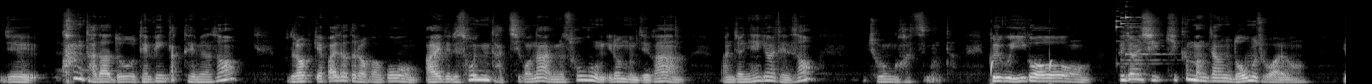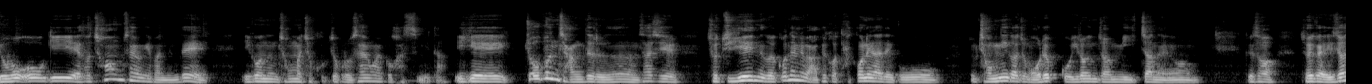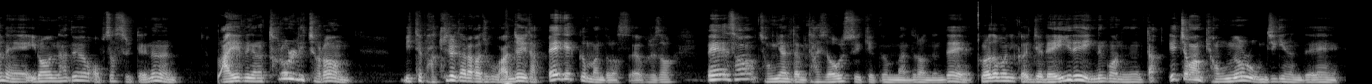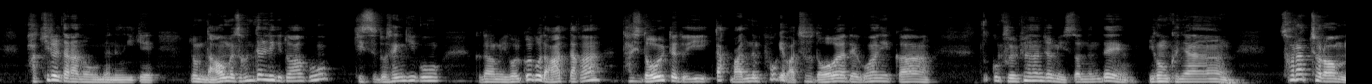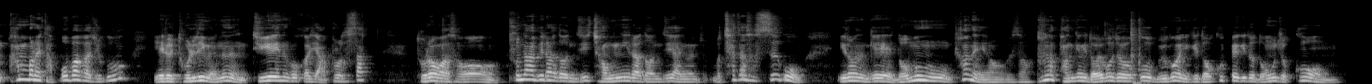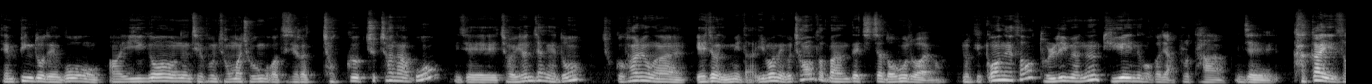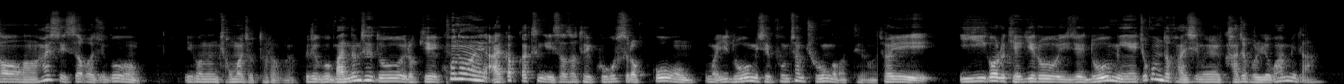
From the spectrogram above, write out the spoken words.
이제 쾅 닫아도 댐핑 딱 되면서 부드럽게 빨려 들어가고 아이들이 손이 다치거나 아니면 소음 이런 문제가 완전히 해결돼서 좋은 것 같습니다. 그리고 이거 회전식 키 큰 망장 너무 좋아요. 여기에서 처음 사용해 봤는데 이거는 정말 적극적으로 사용할 것 같습니다. 이게 좁은 장들은 사실 저 뒤에 있는 걸 꺼내려면 앞에 거 다 꺼내야 되고 좀 정리가 좀 어렵고 이런 점이 있잖아요. 그래서 저희가 예전에 이런 하드웨어가 없었을 때는 아예 그냥 트롤리처럼 밑에 바퀴를 달아가지고 완전히 다 빼게끔 만들었어요. 그래서 빼서 정리한 다음에 다시 넣을 수 있게끔 만들었는데 그러다 보니까 이제 레일에 있는 거는 딱 일정한 경로로 움직이는데 바퀴를 달아 놓으면은 이게 좀 나오면서 흔들리기도 하고 기스도 생기고 그 다음에 이걸 끌고 나왔다가 다시 넣을 때도 이 딱 맞는 폭에 맞춰서 넣어야 되고 하니까 조금 불편한 점이 있었는데 이건 그냥 서랍처럼 한 번에 다 뽑아가지고 얘를 돌리면은 뒤에 있는 것까지 앞으로 싹 돌아와서 수납이라든지 정리라든지 아니면 뭐 찾아서 쓰고 이러는 게 너무 편해요. 그래서 수납 반경이 넓어졌고 물건 이렇게 넣고 빼기도 너무 좋고 댐핑도 되고 아 이거는 제품 정말 좋은 것 같아요. 제가 적극 추천하고 이제 저희 현장에도 적극 활용할 예정입니다. 이번에 이거 처음 써봤는데 진짜 너무 좋아요. 이렇게 꺼내서 돌리면은 뒤에 있는 것까지 앞으로 다 이제 가까이서 할 수 있어가지고 이거는 정말 좋더라고요. 그리고 만듦새도 이렇게 코너에 알값 같은 게 있어서 되게 고급스럽고 이 노우미 제품 참 좋은 것 같아요. 저희 이거를 계기로 이제 노우미에 조금 더 관심을 가져보려고 합니다.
